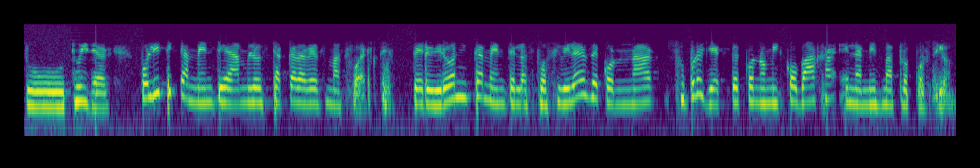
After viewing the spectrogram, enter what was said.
tu Twitter, políticamente AMLO está cada vez más fuerte, pero irónicamente las posibilidades de coronar su proyecto económico baja en la misma proporción.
